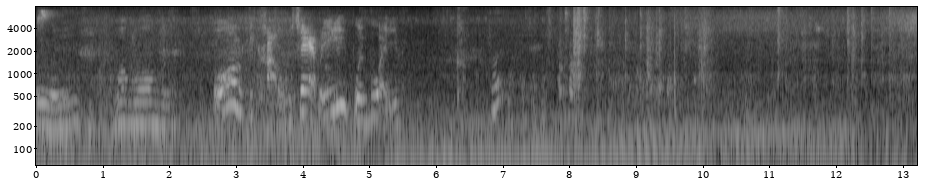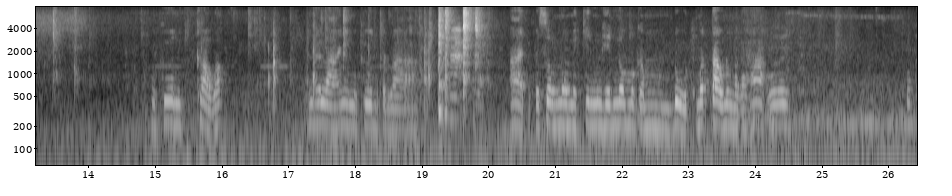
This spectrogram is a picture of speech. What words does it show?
ดื้อเลย ว่องว่องเลยโอ้มันกินเขาแซ่ บเลยบวยบวยอยู่เมื่อคืนนี่กินข้าววักมันละลายเนี่ยเมื่อคืนกันว่าห้าคนละอ้ายไปส่งนมไปกินมันเห็นนมมันก็ดูดมดเต้านมแล้วก็หากเลยปก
